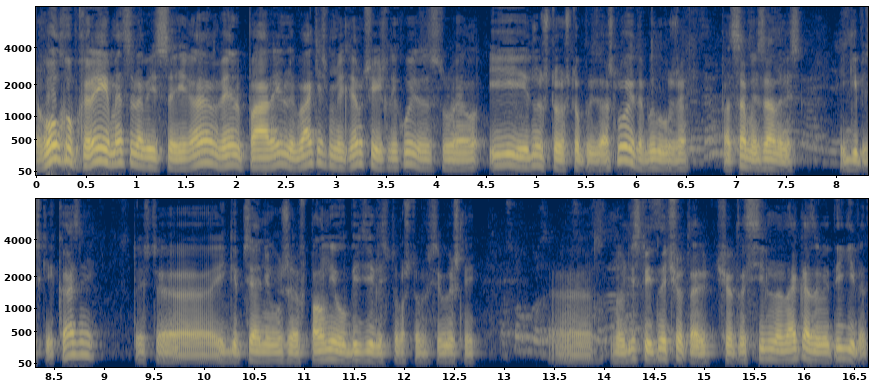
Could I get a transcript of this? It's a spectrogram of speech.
Голхуб Хрей Мецелависейра, Вель Пары, Левакиш Мехем Шишлиху застроил. И ну что, что произошло, это было уже под самый занавес египетских казней. То есть э, египтяне уже вполне убедились в том, что Всевышний э, ну, действительно что-то что сильно наказывает Египет.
